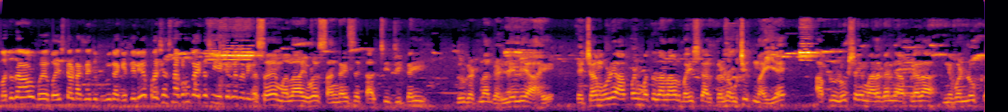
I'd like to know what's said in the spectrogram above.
मतदानावर ब- बहिष्कार टाकण्याची भूमिका घेतलेली आहे. प्रशासनाकडून काही तशी हे करण्यात आली? कसं आहे मला एवढं सांगायचं कालची जी काही दुर्घटना घडलेली आहे. त्याच्यामुळे आपण मतदानावर बहिष्कार करणं उचित नाही आहे आपण लोकशाही मार्गाने आपल्याला निवडणूक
